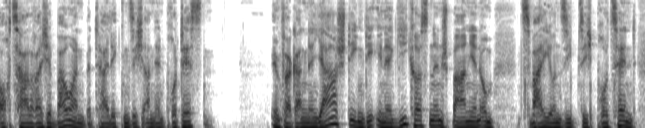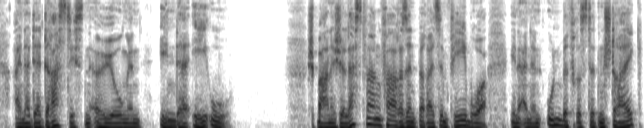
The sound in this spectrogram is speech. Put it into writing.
Auch zahlreiche Bauern beteiligten sich an den Protesten. Im vergangenen Jahr stiegen die Energiekosten in Spanien um 72 Prozent, einer der drastischsten Erhöhungen in der EU. Spanische Lastwagenfahrer sind bereits im Februar in einen unbefristeten Streik,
